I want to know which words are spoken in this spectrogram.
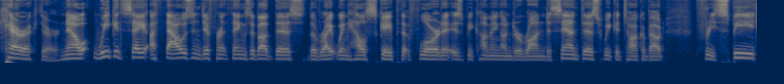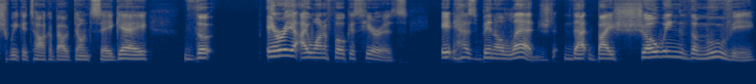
character. Now, we could say a thousand different things about this, the right wing hellscape that Florida is becoming under Ron DeSantis. We could talk about free speech. We could talk about don't say gay. The area I want to focus here is it has been alleged that by showing the movie,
